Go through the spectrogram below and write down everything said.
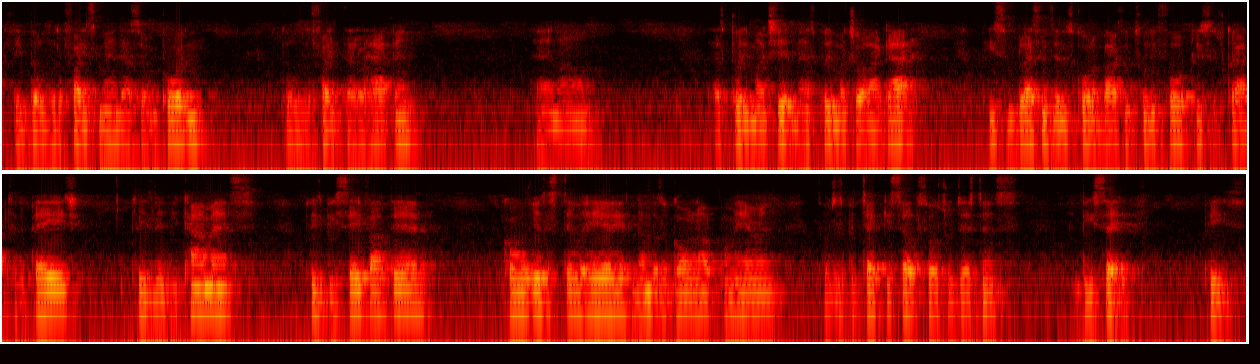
I think those are the fights, man, that's so important. Those are the fights that'll happen, and um, that's pretty much it, man. That's pretty much all I got. Peace and blessings in this corner boxing 24. Please subscribe to the page. Please leave your comments. Please be safe out there. COVID is still here. Numbers are going up, I'm hearing. So just protect yourself, social distance, and be safe. Peace.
